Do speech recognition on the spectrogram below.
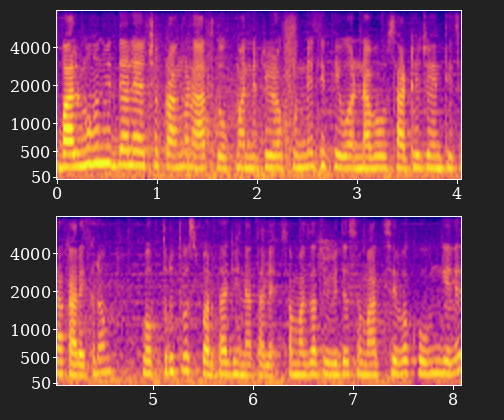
बालमोहन विद्यालयाच्या प्रांगणात लोकमान्य टिळक पुण्यतिथी व अण्णाभाऊ साठे जयंतीचा कार्यक्रम वक्तृत्व स्पर्धा घेण्यात आल्या. समाजात विविध समाजसेवक होऊन गेलेत.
